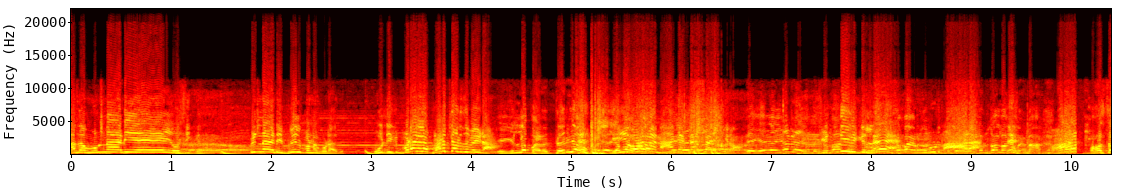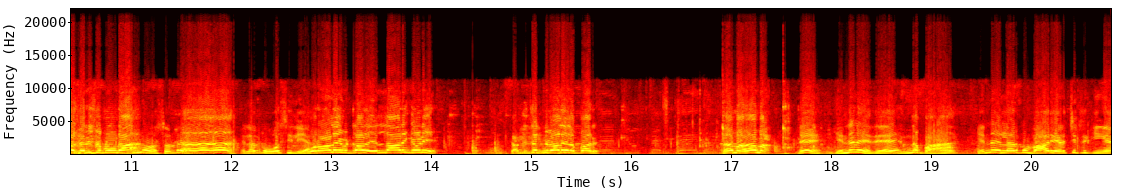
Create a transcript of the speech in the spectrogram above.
அத முன்னாடியே யோசிக்கணும். பின்னாடி ஃபீல் பண்ண கூடாது கூட்டிட்டு போடா இல்ல படத்தை எடுத்து வைடா இல்லப்பா எனக்கு தெரியாது. நீ நாங்க கிட்டி இருக்குல்ல? பாஸ்டா சரி சொல்லுங்கடா சொல்றேன். எல்லாருக்கும் ஓசி இல்லையா? ஒரு ஆளை விட்டாத எல்லாரும் கவனி. சட்டு சட்டு வேலையில பாரு. ஆமா ஆமா. என்னண்ணே இது? என்னப்பா? என்ன எல்லாருக்கும் வாரி இறைச்சிட்டு இருக்கீங்க?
